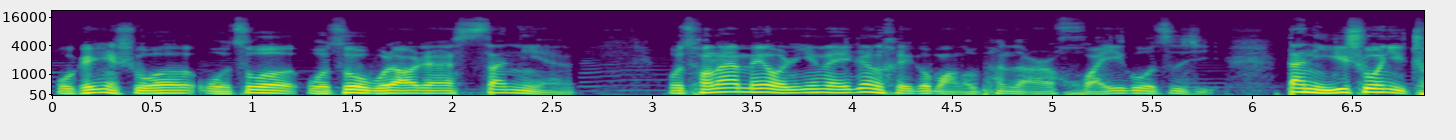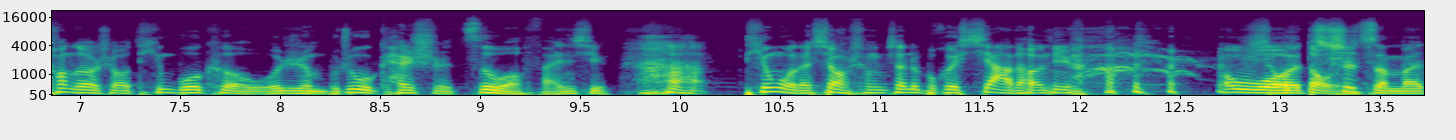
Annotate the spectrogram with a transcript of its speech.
我跟你说，我做我做无聊斋三年，我从来没有因为任何一个网络喷子而怀疑过自己。但你一说你创作的时候听播客，我忍不住开始自我反省，听我的笑声真的不会吓到你吗？我抖是怎么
